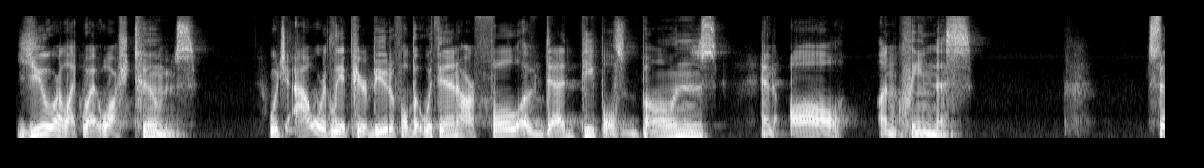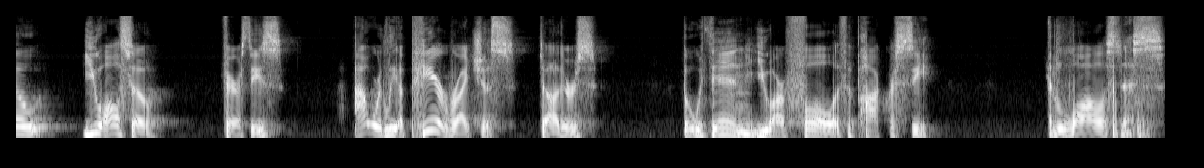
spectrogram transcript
You are like whitewashed tombs, which outwardly appear beautiful, but within are full of dead people's bones and all uncleanness. So you also, Pharisees, outwardly appear righteous to others, but within you are full of hypocrisy and lawlessness.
